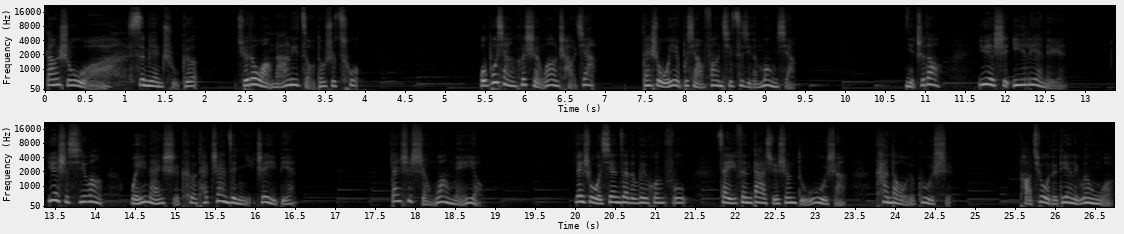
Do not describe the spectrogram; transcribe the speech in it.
当时我四面楚歌，觉得往哪里走都是错。我不想和沈旺吵架，但是我也不想放弃自己的梦想。你知道，越是依恋的人，越是希望为难时刻他站在你这一边。但是沈旺没有。那是我现在的未婚夫，在一份大学生读物上看到我的故事，跑去我的店里问我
